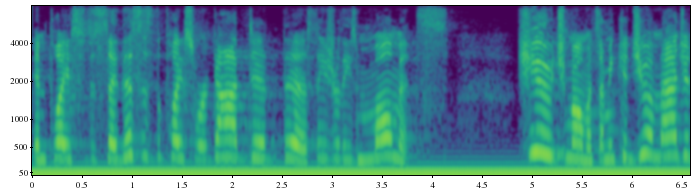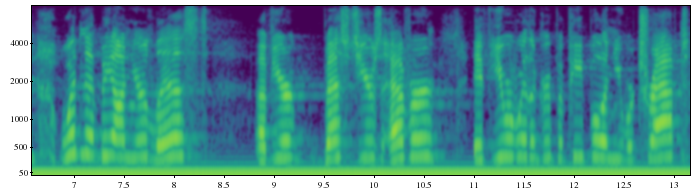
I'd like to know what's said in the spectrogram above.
in place to say, This is the place where God did this. These are these moments, huge moments. I mean, could you imagine? Wouldn't it be on your list of your best years ever if you were with a group of people and you were trapped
